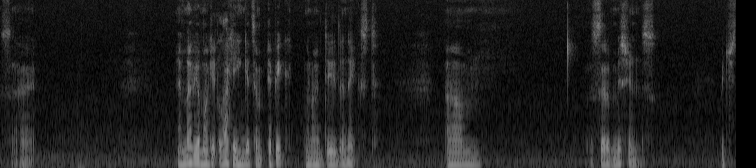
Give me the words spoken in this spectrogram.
So, and maybe I might get lucky and get some epic when I do the next um, set of missions, which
